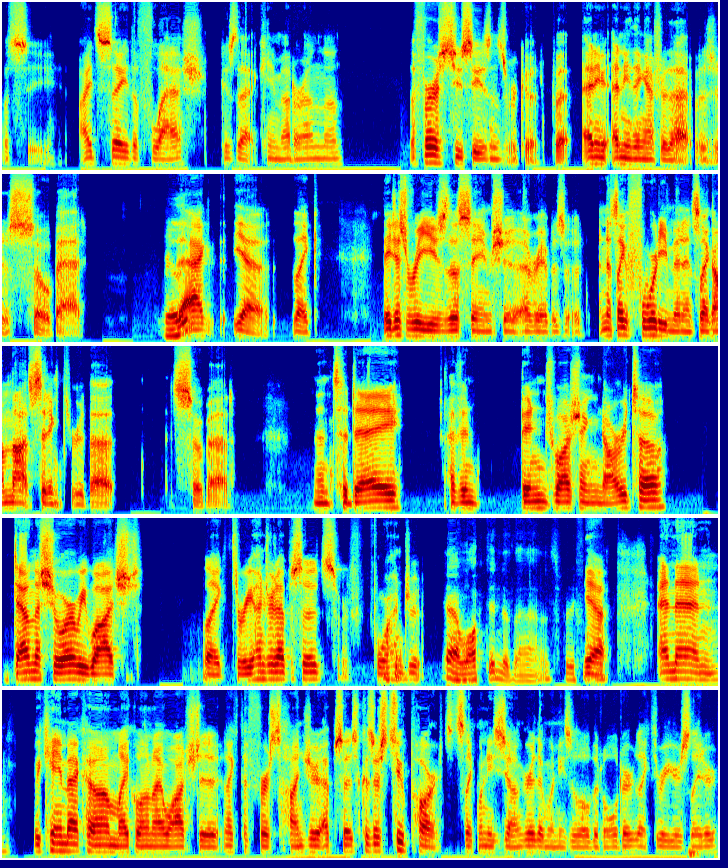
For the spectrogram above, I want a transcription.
let's see. I'd say The Flash because that came out around then. The first two seasons were good, but any anything after that was just so bad. Really? Act, yeah, like they just reuse the same shit every episode, and it's like forty minutes. Like I'm not sitting through that. It's so bad. And then today, I've been binge watching Naruto. Down the shore, we watched like 300 episodes or 400. Yeah, I walked into that. That's pretty funny. Yeah, and then we came back home. Michael and I watched it like the first hundred episodes because there's two parts. It's like when he's younger, than when he's a little bit older, like three years later.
